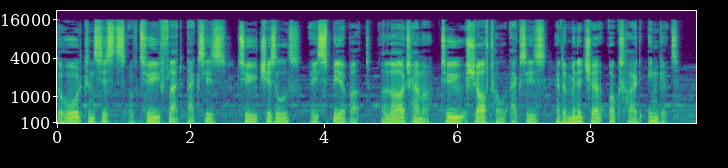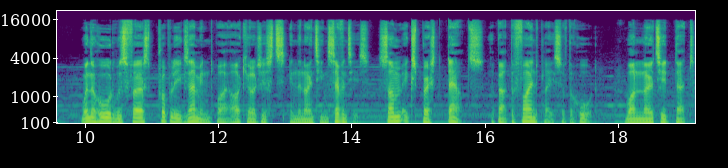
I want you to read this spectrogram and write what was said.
The hoard consists of two flat axes, two chisels, a spear butt, a large hammer, two shaft hole axes, and a miniature oxhide ingot. When the hoard was first properly examined by archaeologists in the 1970s, some expressed doubts about the find place of the hoard. One noted that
